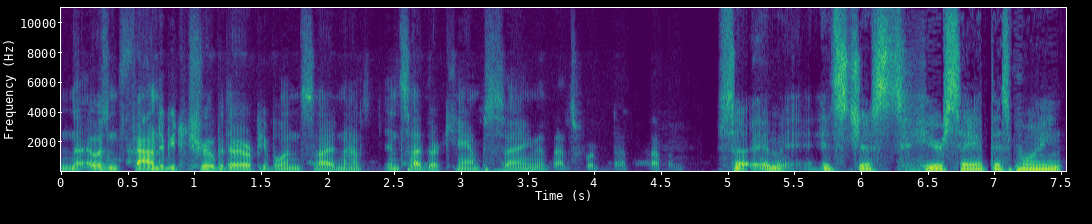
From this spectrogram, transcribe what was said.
no, it wasn't found to be true. But there were people inside now inside their camps saying that that's what that happened. So I mean, it's just hearsay at this point.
